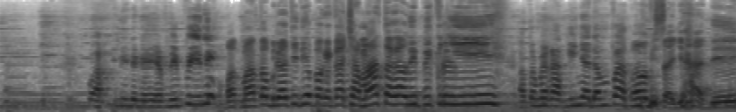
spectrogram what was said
Wah, ini dengan FTP ini. Empat mata berarti dia pakai kacamata kali Pikri. Atau nggak kakinya ada empat? Oh bisa jadi.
